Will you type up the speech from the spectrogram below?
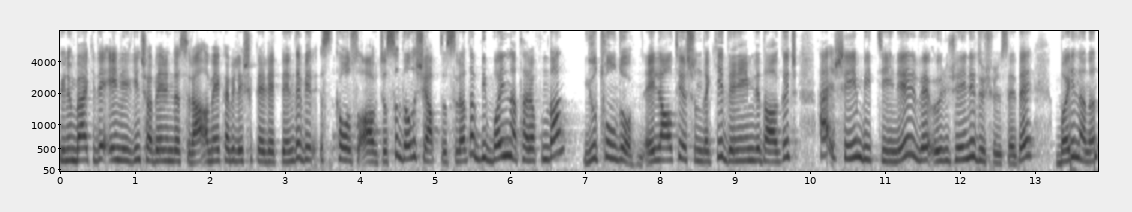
Günün belki de en ilginç haberinde sıra Amerika Birleşik Devletleri'nde bir ıstakoz avcısı dalış yaptığı sırada bir balina tarafından yutuldu. 56 yaşındaki deneyimli dalgıç her şeyin bittiğini ve öleceğini düşünse de balinanın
